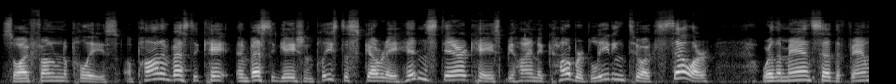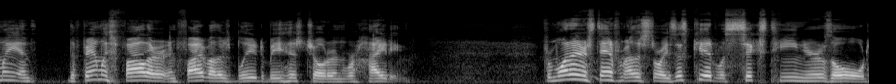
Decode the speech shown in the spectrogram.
So I phoned the police. Upon investiga- investigation, police discovered a hidden staircase behind a cupboard leading to a cellar where the man said the family and the family's father and five others believed to be his children were hiding. From what I understand from other stories, this kid was 16 years old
